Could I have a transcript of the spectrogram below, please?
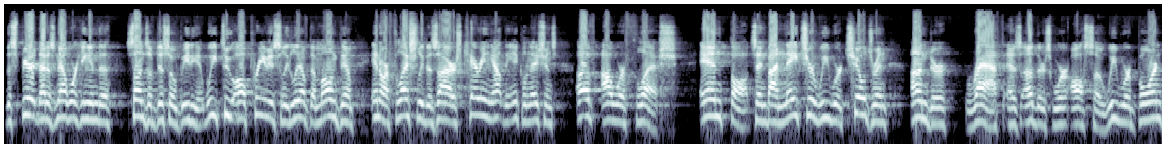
the spirit that is now working in the sons of disobedient. We too all previously lived among them in our fleshly desires, carrying out the inclinations of our flesh and thoughts. And by nature we were children under wrath, as others were also. We were born,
